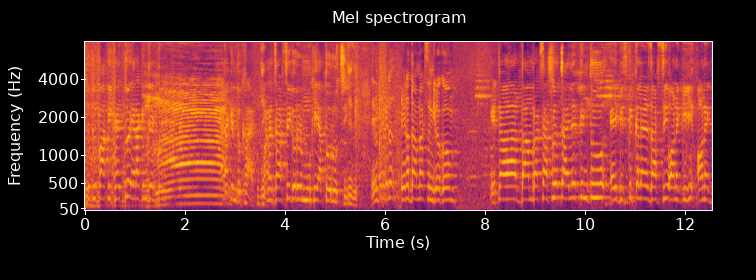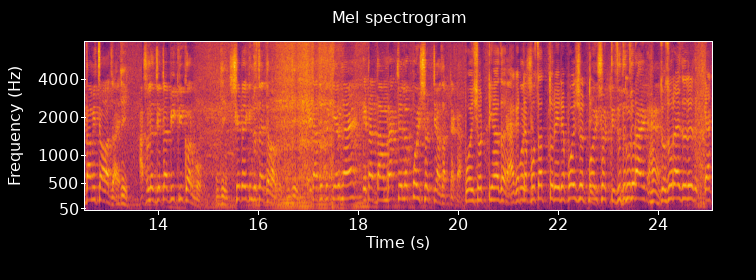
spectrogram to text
যদি বাকি খাদ্য এরা কিন্তু একদম এরা কিন্তু খায়। মানে জার্সি গরুর মুখে এত রুচি। এটা এটা- এটার দাম রাখছেন কীরকম? এটার দাম রাখছে আসলে চাইলে কিন্তু এই বিস্কিট কালারের জার্সি অনেক অনেক দামি চাওয়া যায়। আসলে যেটা বিক্রি করব জি। সেটাই কিন্তু চাইতে জি। এটা যদি কেউ নেয় এটার দাম রাখছে হলো পঁয়ষট্টি হাজার টাকা। পঁয়ষট্টি হাজার হ্যাঁ, আগেরটা। পঁচাত্তর এটা পঁয়ষট্টি। পঁয়ষট্টি যদি জোড়ায় হ্যাঁ। জোড়ায় যদি এক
